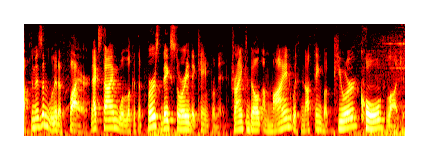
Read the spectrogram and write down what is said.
optimism lit a fire. Next time, we'll look at the first big story that came from it, trying to build a mind with nothing but pure, cold logic.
